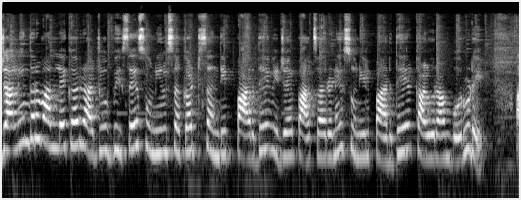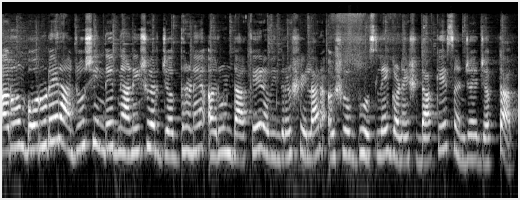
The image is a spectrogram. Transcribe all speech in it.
जालिंदर वाल्लेकर राजू भिसे सुनील सकट संदीप पारधे विजय पाचारणे सुनील पारधे काळूराम बोरुडे अरुण बोरुडे राजू शिंदे ज्ञानेश्वर जगधणे अरुण डाके रवींद्र शेलार अशोक भोसले गणेश डाके संजय जगताप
